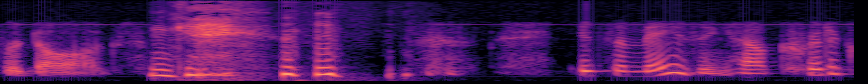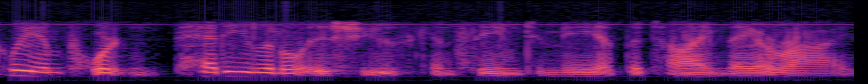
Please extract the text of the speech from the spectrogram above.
for dogs." Okay. It's amazing how critically important petty little issues can seem to me at the time they arise.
